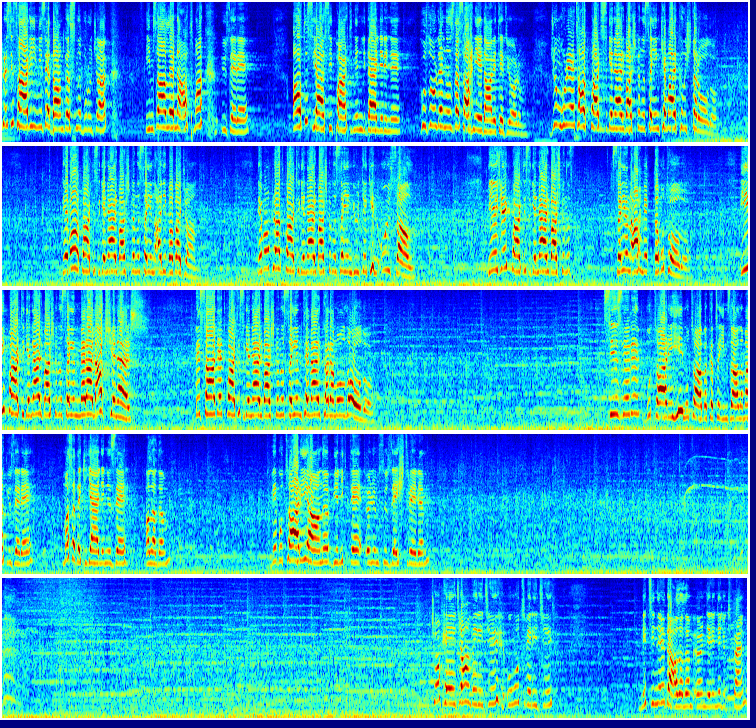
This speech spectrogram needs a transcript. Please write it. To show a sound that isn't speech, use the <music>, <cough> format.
Demokrasi tarihimize damgasını vuracak, imzalarını atmak üzere altı siyasi partinin liderlerini huzurlarınızda sahneye davet ediyorum. Cumhuriyet Halk Partisi Genel Başkanı Sayın Kemal Kılıçdaroğlu, Deva Partisi Genel Başkanı Sayın Ali Babacan, Demokrat Parti Genel Başkanı Sayın Gültekin Uysal, Gelecek Partisi Genel Başkanı Sayın Ahmet Davutoğlu, İyi Parti Genel Başkanı Sayın Meral Akşener ve Saadet Partisi Genel Başkanı Sayın Temel Karamollaoğlu. Sizleri bu tarihi mutabakatı imzalamak üzere masadaki yerlerinize alalım ve bu tarihi anı birlikte ölümsüzleştirelim. Çok heyecan verici, umut verici. Metinleri de alalım önlerine lütfen.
